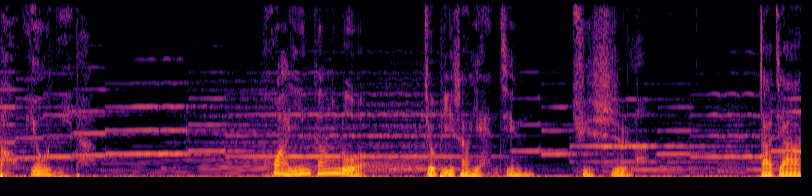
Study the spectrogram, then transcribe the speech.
保佑你的。”话音刚落。就闭上眼睛，去世了。大家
